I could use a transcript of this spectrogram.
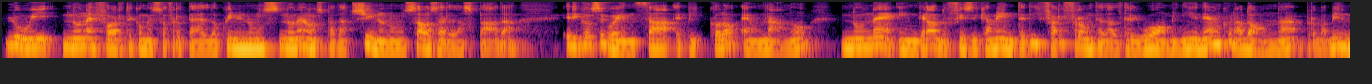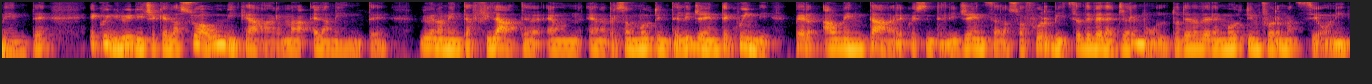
lui non è forte come suo fratello, quindi non, non è uno spadaccino, non sa usare la spada e di conseguenza è piccolo, è un nano, non è in grado fisicamente di far fronte ad altri uomini, neanche una donna probabilmente, e quindi lui dice che la sua unica arma è la mente. Lui ha una mente affilata, è, un, è una persona molto intelligente, quindi per aumentare questa intelligenza la sua furbizia deve leggere molto, deve avere molte informazioni,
